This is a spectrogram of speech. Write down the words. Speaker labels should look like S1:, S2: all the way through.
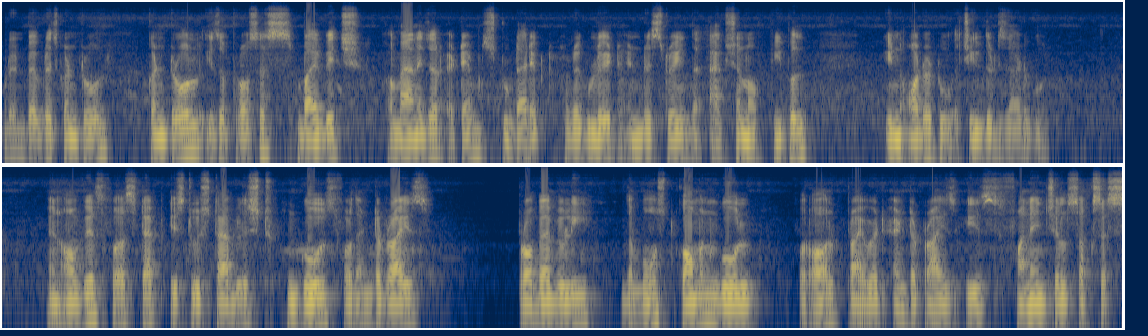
S1: Food and beverage control. Control is a process by which a manager attempts to direct, regulate, and restrain the action of people in order to achieve the desired goal. An obvious first step is to establish goals for the enterprise. Probably the most common goal for all private enterprise is financial success.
